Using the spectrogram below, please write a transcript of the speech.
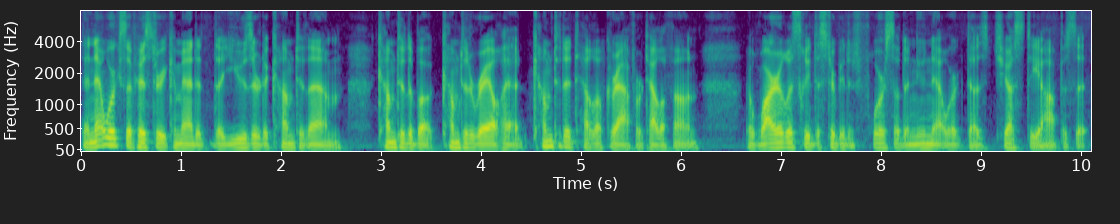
the networks of history commanded the user to come to them, come to the book, come to the railhead, come to the telegraph or telephone. The wirelessly distributed force of the new network does just the opposite.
